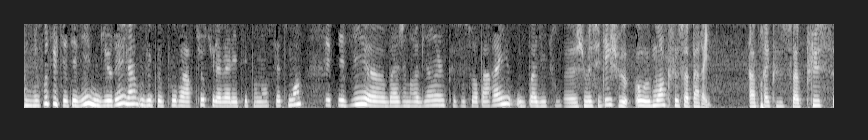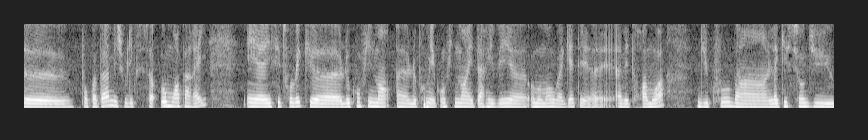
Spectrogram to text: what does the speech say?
Du coup, tu t'étais dit une durée, là, vu que pour Arthur, tu l'avais allaité pendant 7 mois. Tu t'es dit, euh, bah, j'aimerais bien que ce soit pareil ou pas du tout? Euh, Je me suis dit que je veux au moins que ce soit pareil. Après, que ce soit plus, euh, pourquoi pas, mais je voulais que ce soit au moins pareil. Et il s'est trouvé que le confinement, le premier confinement est arrivé au moment où Agathe avait trois mois. Du coup, ben, la question du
